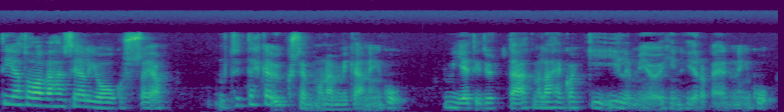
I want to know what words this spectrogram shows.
tietoa vähän siellä joukossa ja Mutta sitten ehkä yksi semmoinen, mikä niinku mietityttää, että mä lähden kaikkiin ilmiöihin hirveän, niinku,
